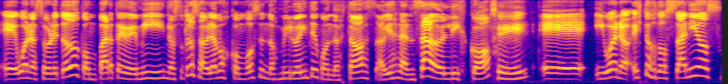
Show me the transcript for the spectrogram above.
eh, bueno, sobre todo con parte de mí. Nosotros hablamos con vos en 2020 cuando estabas, habías lanzado el disco. Sí. Eh, y bueno, estos dos años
